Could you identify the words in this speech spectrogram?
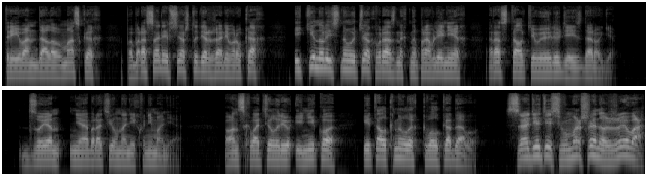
Три вандала в масках побросали все, что держали в руках, и кинулись на утек в разных направлениях, расталкивая людей с дороги. Дзуэн не обратил на них внимания. Он схватил Рю и Нико и толкнул их к волкодаву. «Садитесь в машину, живо!»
